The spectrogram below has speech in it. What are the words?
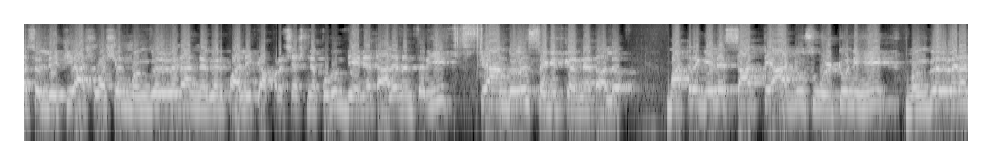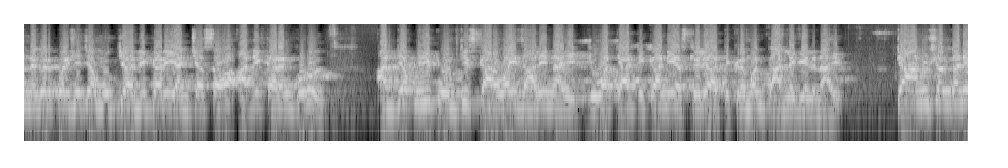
असं लेखी आश्वासन मंगळवेढा नगरपालिका प्रशासनाकडून देण्यात आल्यानंतरही ते आंदोलन स्थगित करण्यात आलं. मात्र गेले सात ते आठ दिवस उलटूनही मंगळवेढा नगर परिषदेच्या मुख्य अधिकारी यांच्यासह अधिकाऱ्यांकडून अद्यापही कोणतीच कारवाई झाली नाही किंवा त्या ठिकाणी असलेले अतिक्रमण काढले गेले नाही. त्या अनुषंगाने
